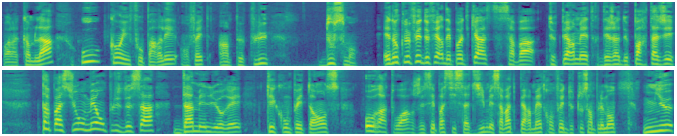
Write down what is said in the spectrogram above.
voilà comme là, ou quand il faut parler en fait un peu plus doucement. Et donc le fait de faire des podcasts, ça va te permettre déjà de partager ta passion, mais en plus de ça, d'améliorer tes compétences oratoires. Je ne sais pas si ça te dit, mais ça va te permettre en fait de tout simplement mieux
